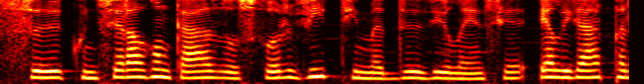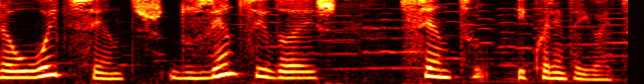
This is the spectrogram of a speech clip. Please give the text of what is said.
se conhecer algum caso ou se for vítima de violência, é ligar para o 800 202 148.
